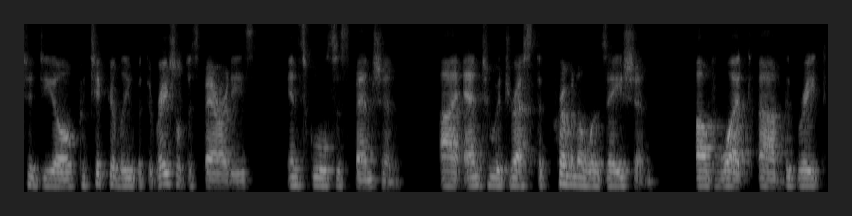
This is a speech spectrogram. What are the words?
to deal particularly with the racial disparities in school suspension uh, and to address the criminalization of what uh, the great,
